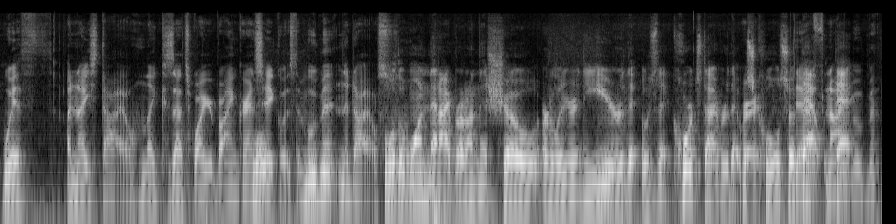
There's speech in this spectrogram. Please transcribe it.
with a nice dial, like because that's why you're buying Grand Well- Seiko is the movement and the dials. Well, the one that I brought on this show earlier in the year that was that quartz diver that was Right. cool. So the that F9 that movement.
